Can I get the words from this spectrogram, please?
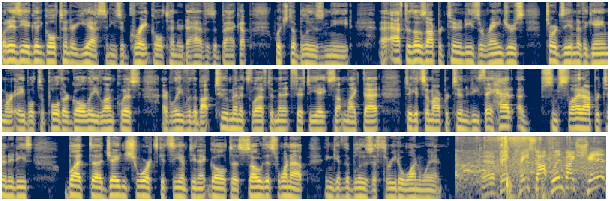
But is he a good goaltender? Yes, and he's a great goaltender to have as a backup, which the Blues need. Uh, after those opportunities, the Rangers, towards the end of the game, were able to pull their goalie, Lundqvist, I believe, with about two minutes left, a minute 58, something like that, to get some opportunities. They had uh some slight opportunities, but uh, Jaden Schwartz gets the empty net goal to sew this one up and give the Blues a 3 to 1 win. And a big face-off win by Schenn.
